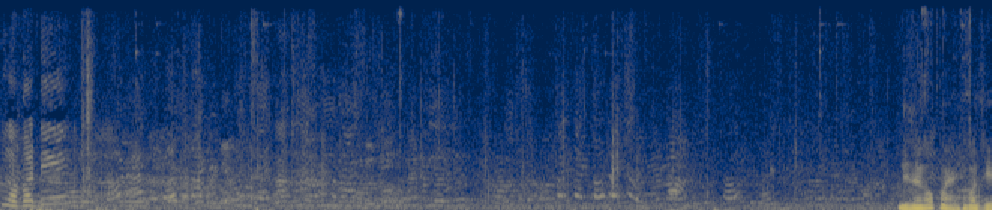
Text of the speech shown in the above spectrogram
Cửa vào đi đi ra góc ngoài cho con gì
